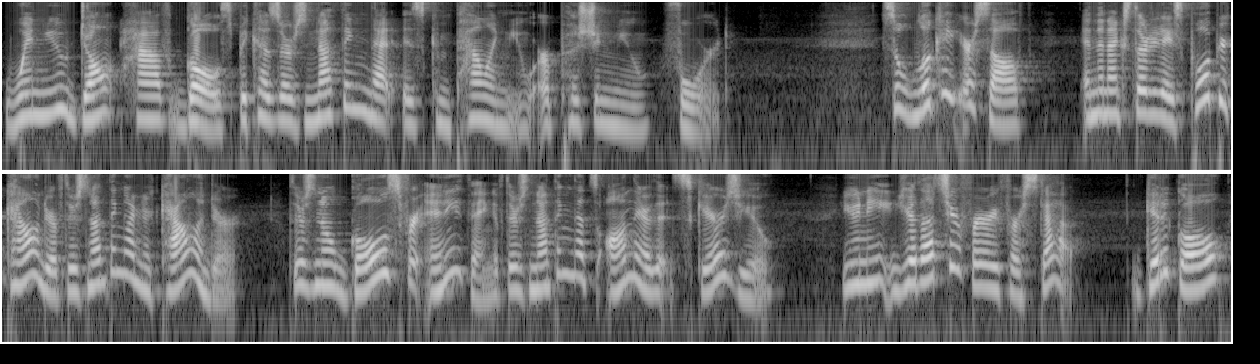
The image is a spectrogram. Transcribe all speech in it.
when you don't have goals because there's nothing that is compelling you or pushing you forward. So look at yourself in the next 30 days. Pull up your calendar. If there's nothing on your calendar, if there's no goals for anything, if there's nothing that's on there that scares you, you need yeah, that's your very first step. Get a goal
